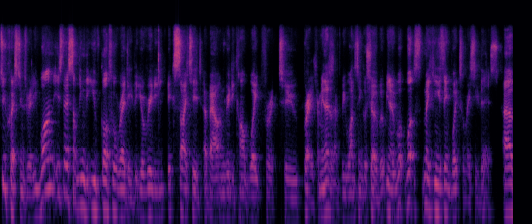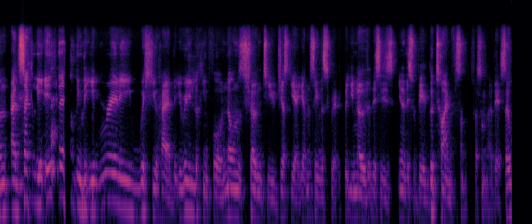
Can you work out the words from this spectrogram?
two questions really. One, is there something that you've got already that you're really excited about and really can't wait for it to break? I mean, that doesn't have to be one single show, but you know, what, what's making you think, wait till they see this? Um, and secondly, is there something that you really wish you had that you're really looking for? No one's shown to you just yet. You haven't seen the script, but you know that this is, you know, this would be a good time for some for something like this. So,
